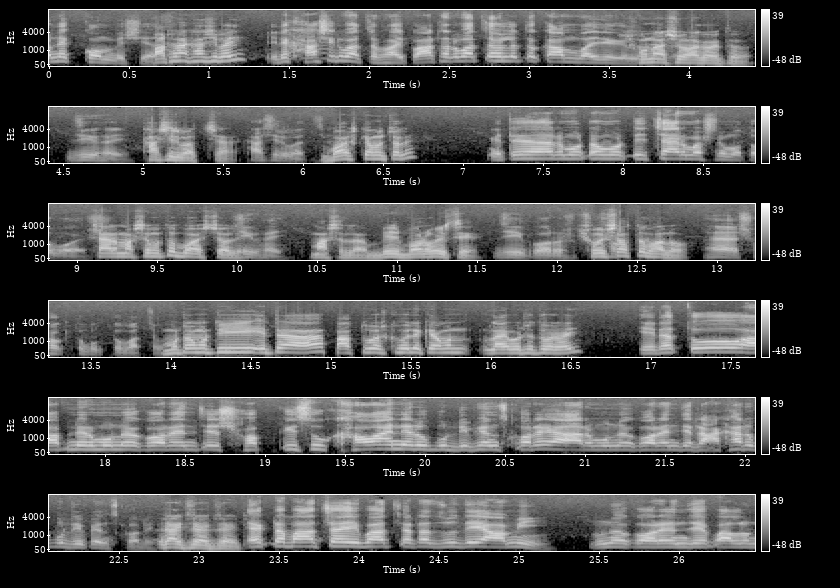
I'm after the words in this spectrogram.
অনেক কম বেশি আছে। খাসি ভাই? এটা খাসির বাচ্চা ভাই পাঠার বাচ্চা হলে তো কাম বাইরে গেল। সোনা সোহাগ হয়তো। জি ভাই। খাসির বাচ্চা। খাসির বাচ্চা। বয়স কেমন চলে? মোটামুটি চার মাসের মতো বয়স। চার মাসের মতো বয়স চলে। জি ভাই। মাশাআল্লাহ বেশ বড় হয়েছে। জি বড়। শরীর স্বাস্থ্য ভালো? হ্যাঁ শক্তপোক্ত বাচ্চা। মোটামুটি এটা প্রাপ্তবয়স্ক হলে কেমন লাইভ হতে ভাই? এটা তো আপনার মনে করেন যে সবকিছু খাওয়ানোর উপর ডিফেন্স করে আর মনে করেন যে রাখার উপর ডিফেন্স করে। রাইট রাইট রাইট একটা বাচ্চা এই বাচ্চাটা যদি আমি মনে করেন যে পালন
